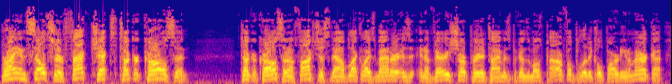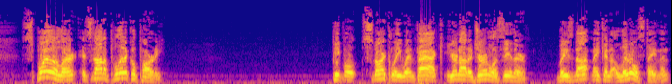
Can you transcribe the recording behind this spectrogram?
Brian Stelter fact checks Tucker Carlson. Tucker Carlson on Fox just now. Black Lives Matter is in a very short period of time has become the most powerful political party in America. Spoiler alert, it's not a political party. People snarkily went back, you're not a journalist either. But he's not making a literal statement.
